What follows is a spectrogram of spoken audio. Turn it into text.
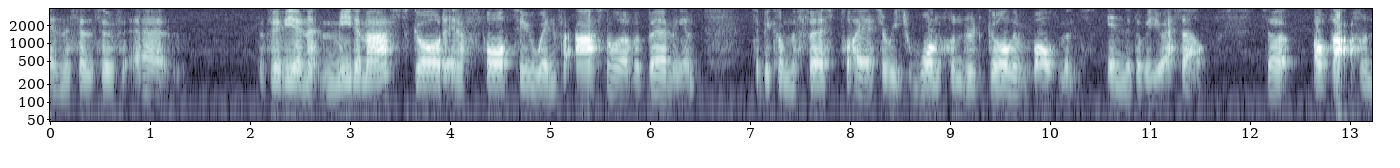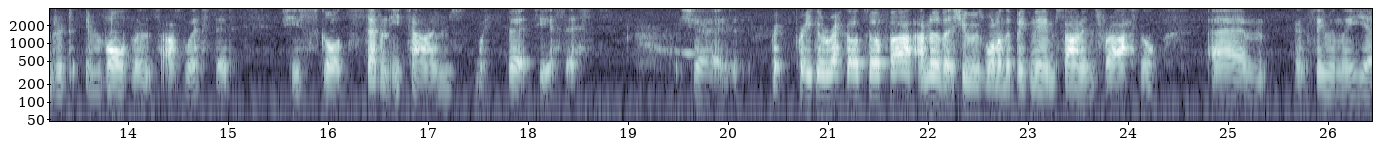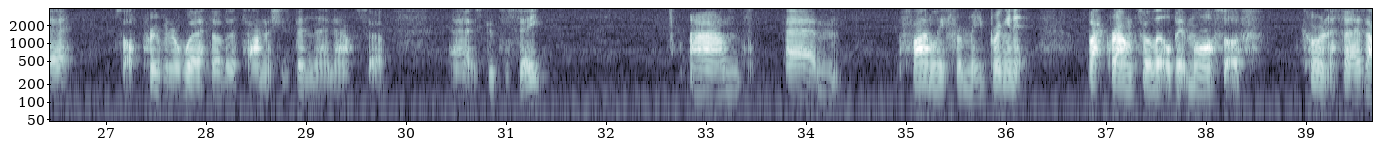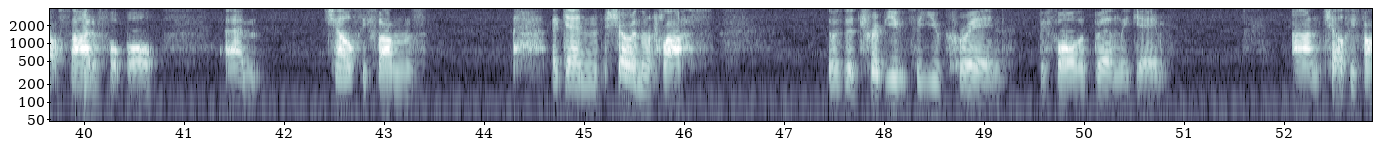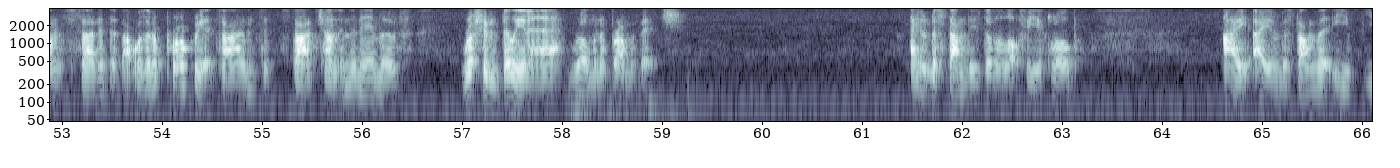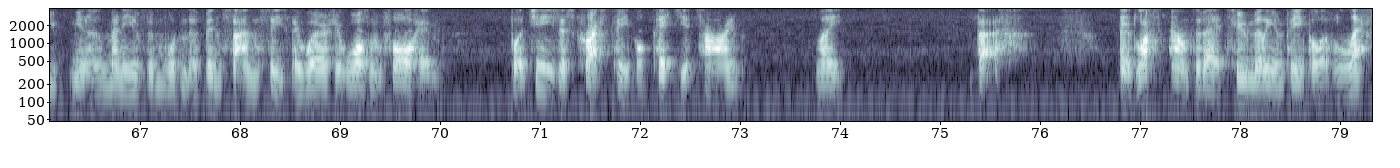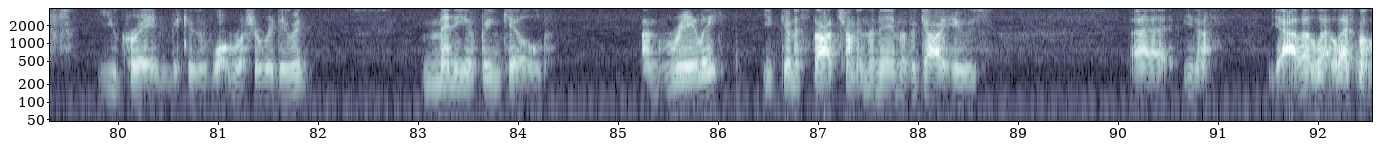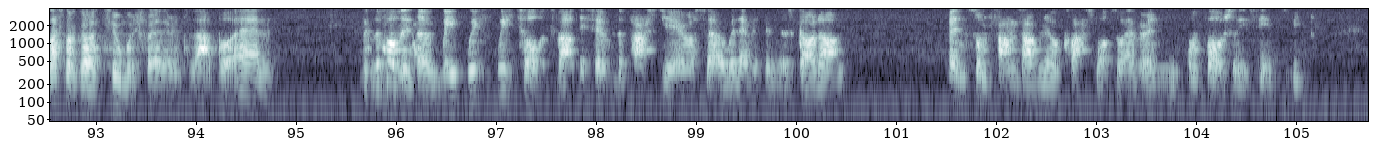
in the sense of uh, Vivianne Miedema scored in a 4-2 win for Arsenal over Birmingham to become the first player to reach 100 goal involvements in the WSL. So, of that 100 involvements as listed, she's scored 70 times with 30 assists, which uh, is a pretty good record so far. I know that she was one of the big name signings for Arsenal, um, and seemingly uh, sort of proven her worth over the time that she's been there now. So, uh, it's good to see. And um, finally, from me, bringing it back round to a little bit more sort of current affairs outside of football. Um, Chelsea fans, again, showing their class. There was a tribute to Ukraine before the Burnley game. And Chelsea fans decided that that was an appropriate time to start chanting the name of Russian billionaire Roman Abramovich. I understand he's done a lot for your club. I I understand that you, you you know many of them wouldn't have been sat in the seats they were if it wasn't for him. But Jesus Christ, people, pick your time. Like that. At last count today, two million people have left Ukraine because of what Russia were doing. Many have been killed, and really, you're gonna start chanting the name of a guy who's, uh, you know, yeah. Let, let, let's not let's not go too much further into that. But um, The problem is, though, we, we've we've talked about this over the past year or so with everything that's gone on, and some fans have no class whatsoever, and unfortunately, it seems to be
